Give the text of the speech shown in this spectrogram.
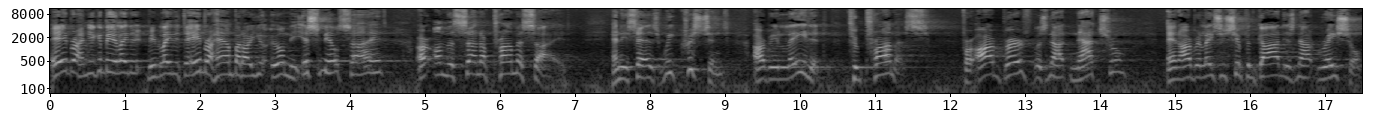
Abraham, you can be related, be related to Abraham, but are you on the Ishmael side or on the son of promise side? And he says, We Christians are related through promise. For our birth was not natural and our relationship with God is not racial,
